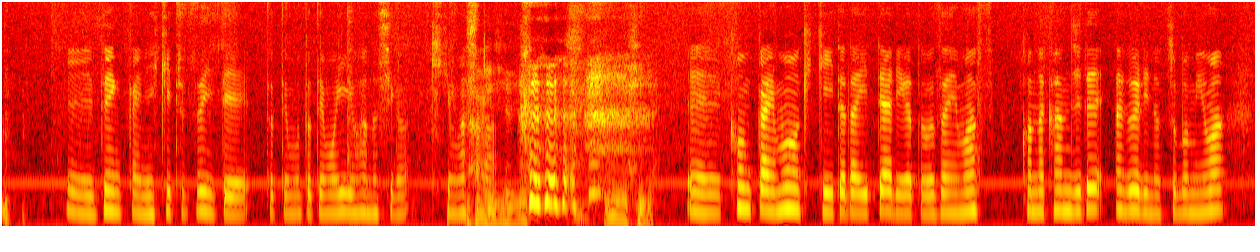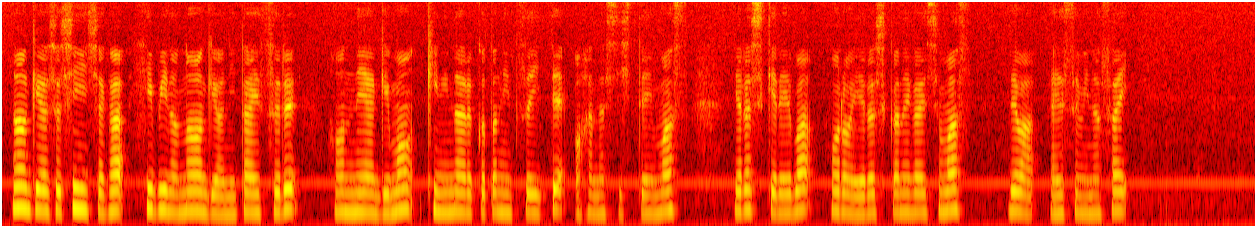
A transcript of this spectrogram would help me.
えー前回に引き続いてとてもとてもいいお話が聞きました、はいいえいえ。いえいえー今回もお聴きいただいてありがとうございます。こんな感じでアグリのつぼみは農業初心者が日々の農業に対する本音や疑問気になることについてお話ししています。よろしければフォローよろしくお願いします。ではおやすみなさい。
